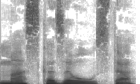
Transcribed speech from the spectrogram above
Maska za usta.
